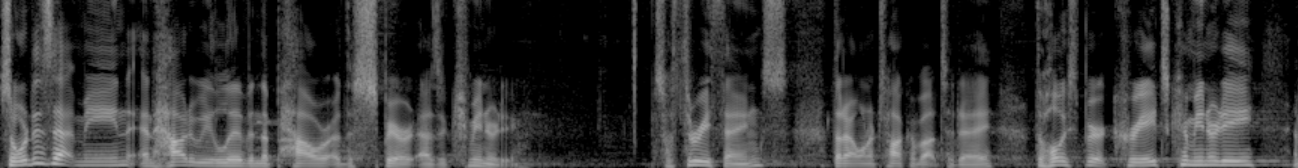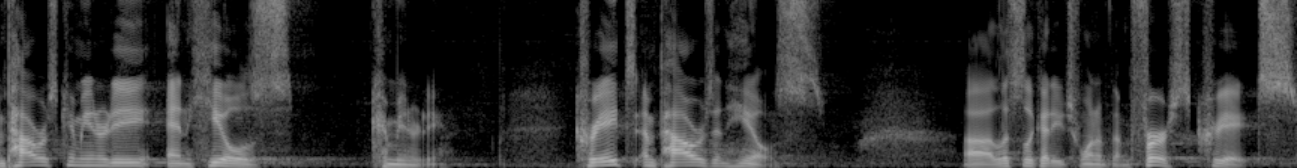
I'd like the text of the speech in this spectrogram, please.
So, what does that mean, and how do we live in the power of the Spirit as a community? So, three things that I want to talk about today. The Holy Spirit creates community, empowers community, and heals community. Creates, empowers, and heals. Uh, let's look at each one of them. First, creates.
